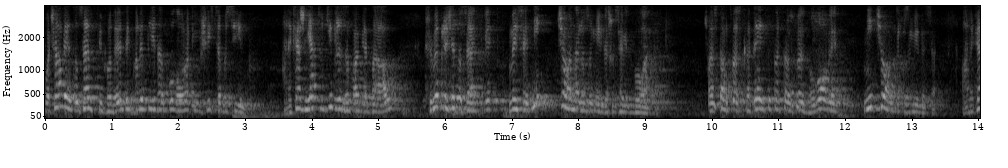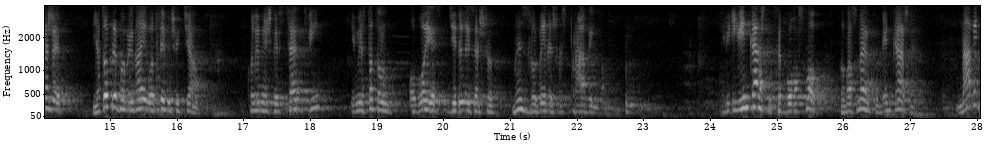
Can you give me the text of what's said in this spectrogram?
почали до церкви ходити, коли мені там було років 6 або 7. Але каже, я тоді вже запам'ятав, що ми прийшли до церкви, ми ще нічого не розуміли, що це відбувається. Щось там хтось каденько, хтось там щось говорить, нічого не розумілося. Але каже, я добре пам'ятаю оце відчуття, коли ми йшли з церкви, і ми з татом обоє ділилися, що ми зробили щось правильно. І він каже, це Богослов, Мертон, він каже, навіть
